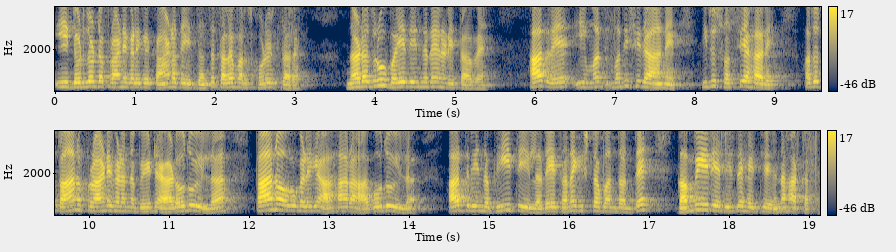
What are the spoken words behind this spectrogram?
ಈ ದೊಡ್ಡ ದೊಡ್ಡ ಪ್ರಾಣಿಗಳಿಗೆ ಕಾಣದೇ ಇದ್ದಂತೆ ತಲೆಮರೆಸ್ಕೊಂಡಿರ್ತಾರೆ ನಡೆದರೂ ಭಯದಿಂದಲೇ ನಡೀತಾವೆ. ಆದರೆ ಈ ಮದ್, ಮದಿಸಿದ ಆನೆ, ಇದು ಸಸ್ಯಾಹಾರಿ. ಅದು ತಾನು ಪ್ರಾಣಿಗಳನ್ನು ಬೇಟೆ ಆಡೋದೂ ಇಲ್ಲ, ತಾನು ಅವುಗಳಿಗೆ ಆಹಾರ ಆಗೋದೂ ಇಲ್ಲ. ಆದ್ದರಿಂದ ಭೀತಿ ಇಲ್ಲದೆ ತನಗಿಷ್ಟ ಬಂದಂತೆ ಗಂಭೀರ್ಯದಿಂದ ಹೆಜ್ಜೆಯನ್ನು ಹಾಕತ್ತೆ.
